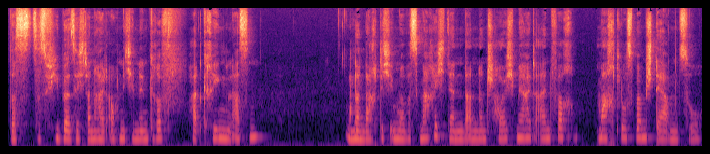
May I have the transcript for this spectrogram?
dass das Fieber sich dann halt auch nicht in den Griff hat kriegen lassen. Und dann dachte ich immer, was mache ich denn dann? Dann schaue ich mir halt einfach machtlos beim Sterben zu.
